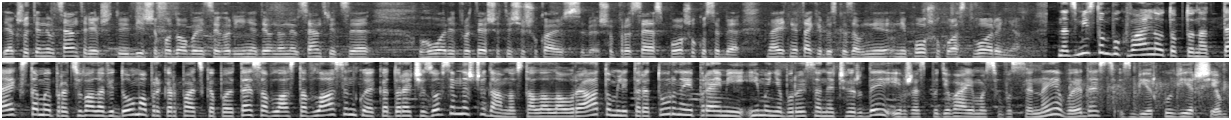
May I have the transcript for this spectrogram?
Якщо ти не в центрі, якщо тобі більше подобається горіння, де воно не в центрі, це говорить про те, що ти ще шукаєш себе, що процес пошуку себе, навіть не так я би сказав, не, не пошуку, а створення. Над змістом буквально, тобто над текстами, працювала відома прикарпатська поетеса Власта Власенко, яка, до речі, зовсім нещодавно стала лауреатом літературної премії імені Бориса Нечерди і вже сподіваємось, восени видасть збірку віршів.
